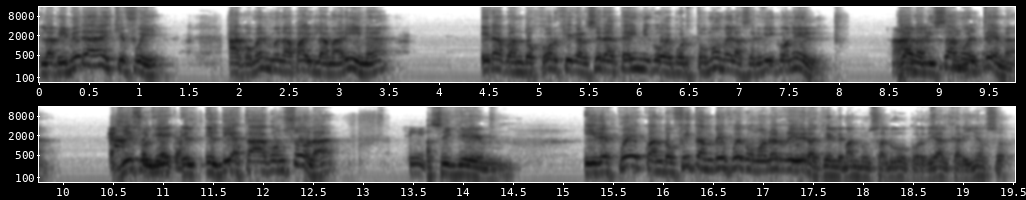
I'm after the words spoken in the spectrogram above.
la primera vez que fui a comerme una paila marina, era cuando Jorge Garcera, técnico de Puerto Montt, me la serví con él. Y Ah, analizamos el tema. Y eso que el, el día estaba con sola. Así que. Y después, cuando fui también, fue con Manuel Rivera, a quien le mando un saludo cordial, cariñoso.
